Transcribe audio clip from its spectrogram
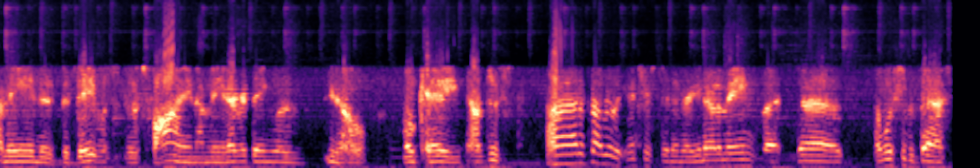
I mean, the, the date was was fine. I mean, everything was you know okay. I'm just uh, I'm just not really interested in her. You know what I mean? But uh, I wish her the best.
